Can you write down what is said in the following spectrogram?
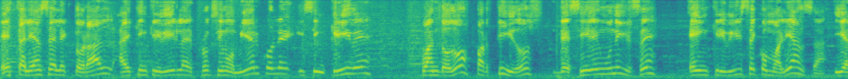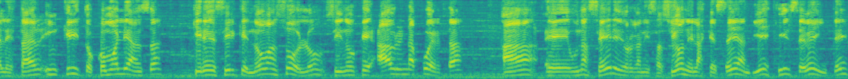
Esta alianza electoral hay que inscribirla el próximo miércoles y se inscribe cuando dos partidos deciden unirse e inscribirse como alianza. Y al estar inscritos como alianza, quiere decir que no van solos, sino que abren la puerta a eh, una serie de organizaciones, las que sean 10, 15, 20,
